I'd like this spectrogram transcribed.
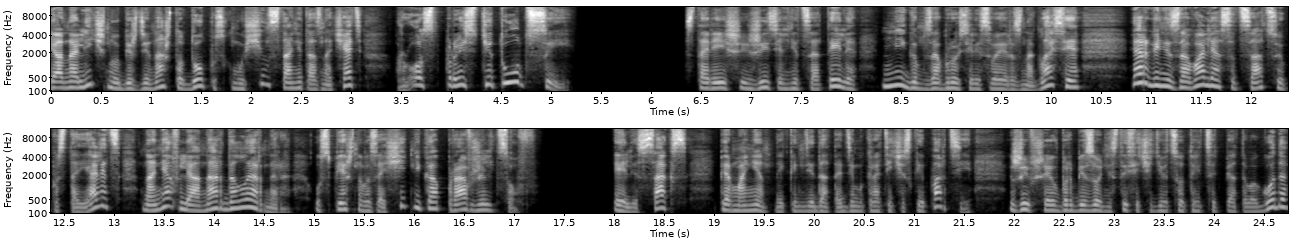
и она лично убеждена, что допуск мужчин станет означать рост проституции. Старейшие жительницы отеля мигом забросили свои разногласия и организовали ассоциацию постоялец, наняв Леонарда Лернера, успешного защитника прав жильцов. Элли Сакс, перманентный кандидат от Демократической партии, жившая в Барбизоне с 1935 года,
